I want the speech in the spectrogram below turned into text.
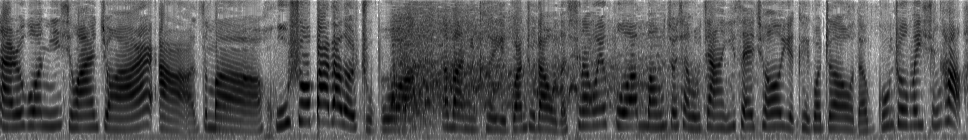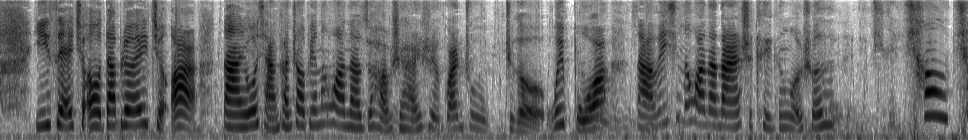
那如果你喜欢囧儿啊这么胡说八道的主播，那么你可以关注到我的新浪微博“萌囧小卢酱 E C H O”，也可以关注到我的公众微信号 “E C H O W A 九二”。那如果想看照片的话呢，最好是还是关注这个微博。那微信的话呢，当然是可以跟我说这个悄悄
